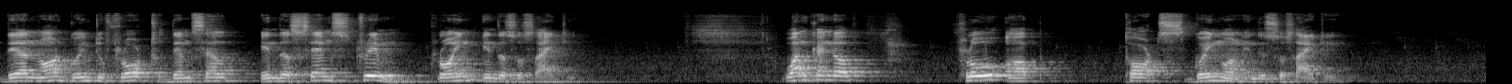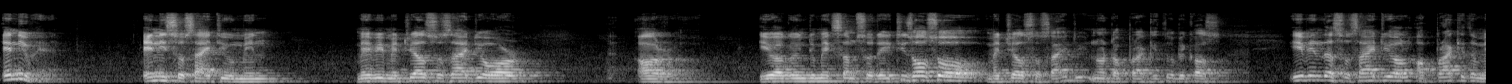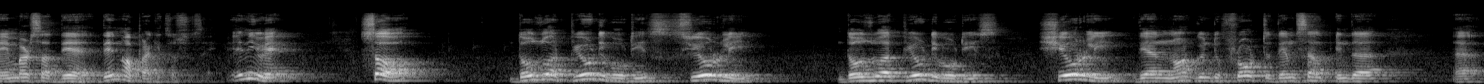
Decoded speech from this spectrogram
they are not going to float themselves in the same stream flowing in the society. One kind of flow of thoughts going on in this society. Anywhere, any society you mean, maybe material society or, or you are going to make some sort it is also material society, not aprakita, because even the society of aprakita members are there, not aprakita society. Anyway, so, those who are pure devotees, surely, those who are pure devotees, surely they are not going to float themselves in the uh,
